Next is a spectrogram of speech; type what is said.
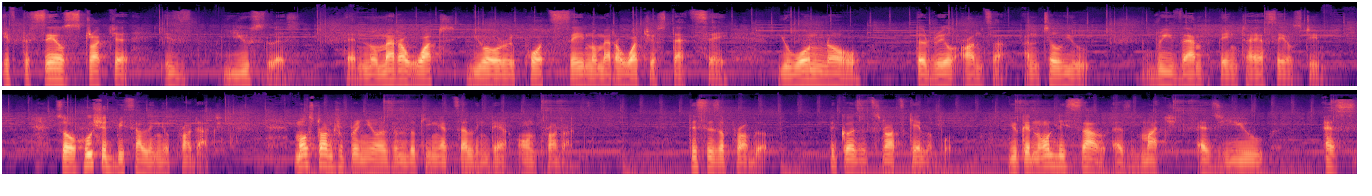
If the sales structure is useless, then no matter what your reports say, no matter what your stats say, you won't know the real answer until you revamp the entire sales team. So, who should be selling your product? Most entrepreneurs are looking at selling their own products. This is a problem because it's not scalable. You can only sell as much as you as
